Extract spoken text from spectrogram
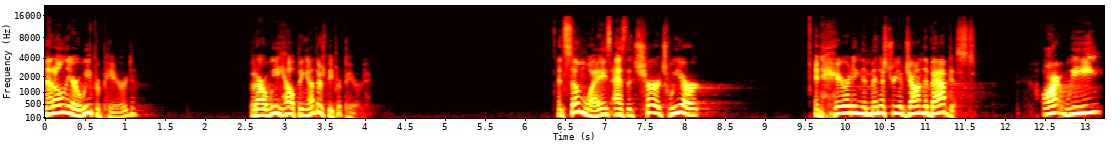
Not only are we prepared, but are we helping others be prepared? In some ways, as the church, we are inheriting the ministry of John the Baptist. Aren't we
